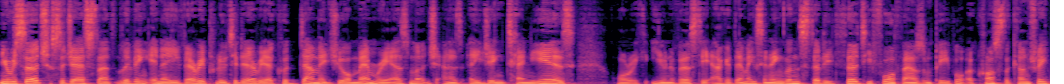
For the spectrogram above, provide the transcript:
New research suggests that living in a very polluted area could damage your memory as much as aging 10 years. Warwick University academics in England studied 34,000 people across the country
